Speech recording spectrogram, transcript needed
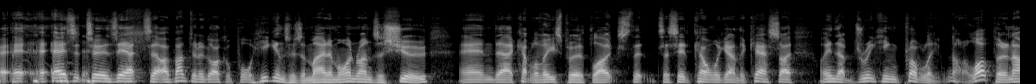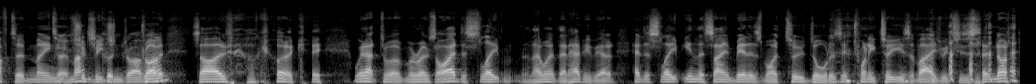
As it turns out, uh, I bumped into a guy called Paul Higgins, who's a mate of mine, runs a shoe, and uh, a couple of East Perth blokes that uh, said, "Come on, we're going to the cast." So I ended up drinking probably not a lot, but enough to mean You much, be couldn't drive driving. home. So I, I got a key, went up to my room, so I had to sleep, and they weren't that happy about it. Had to sleep in the same bed as my two daughters. They're 22 years of age, which is not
